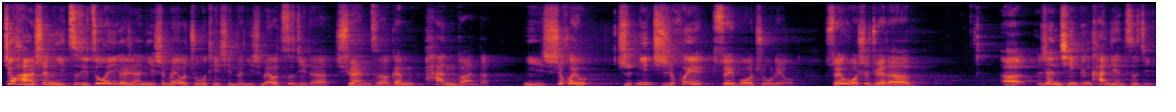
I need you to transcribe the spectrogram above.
就好像是你自己作为一个人，你是没有主体性的，你是没有自己的选择跟判断的，你是会只你只会随波逐流。所以我是觉得，呃，认清跟看见自己，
